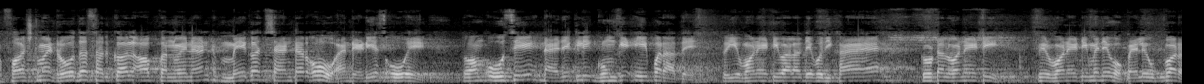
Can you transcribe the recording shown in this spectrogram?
फ़र्स्ट में draw the circle of convenient make a centre O and radius O A तो हम ओ से डायरेक्टली घूम के ए पर आते हैं। तो ये 180 वाला देखो दिखाया है। टोटल 180 फिर 180 में देखो, पहले ऊपर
